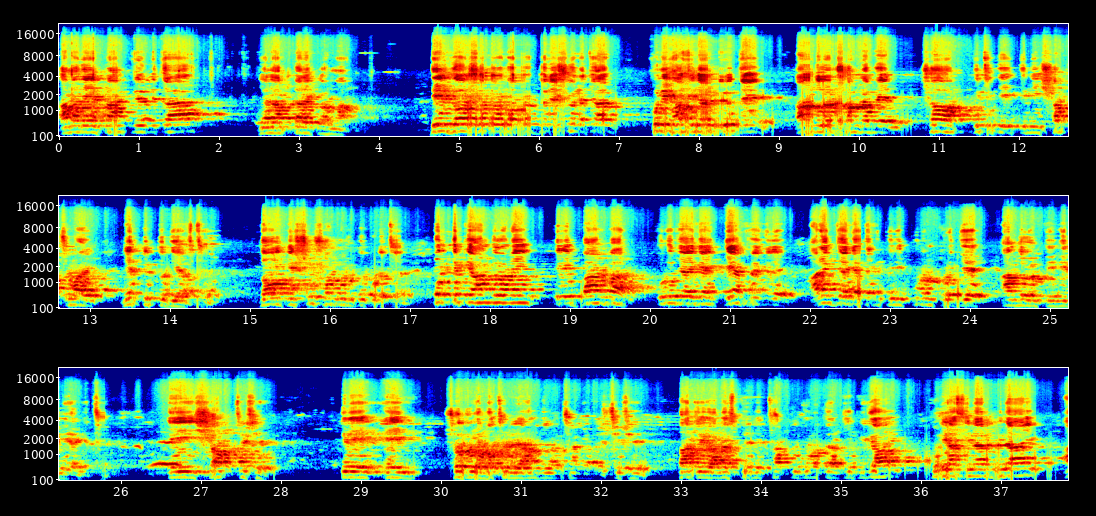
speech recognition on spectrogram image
আমাদের প্রান্তীয় নেতা দীর্ঘ সতেরো বছর ধরে স্বৈরাচার, খুনি হাসিনার বিরুদ্ধে আন্দোলন সংগ্রামের সব কিছুতে তিনি সবসময় নেতৃত্ব দিয়ে আসছেন। দলকে সুসংগঠিত করেছেন। প্রত্যেকটি আন্দোলনেই তিনি বারবার কোনো জায়গায় গ্যাপ হয়ে গেলে আরেক জায়গা থেকে তিনি পূরণ করে দিয়ে আন্দোলনকে এগিয়ে নিয়ে গেছেন। এই সব শেষে তিনি এই সতেরো বছরের আন্দোলন সংগ্রামের শেষে পাঁচই আগস্টের ছাত্র জনতার যে বিজয়, খুনি হাসিনার বিদায়,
